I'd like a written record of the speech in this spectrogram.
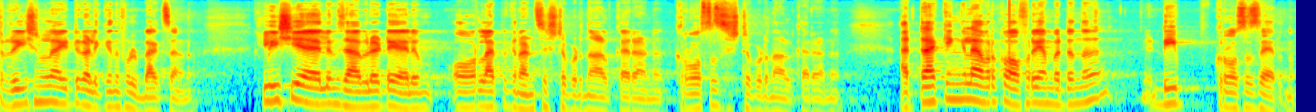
ട്രഡീഷണൽ ആയിട്ട് കളിക്കുന്ന ഫുൾ ബാക്സ് ആണ്. ക്ലീഷി ആയാലും ജാബുലേറ്റ് ആയാലും ഓവർലാപ്പിംഗ് റൺസ് ഇഷ്ടപ്പെടുന്ന ആൾക്കാരാണ് ക്രോസസ് ഇഷ്ടപ്പെടുന്ന ആൾക്കാരാണ്. അറ്റാക്കിങ്ങിൽ അവർക്ക് ഓഫർ ചെയ്യാൻ പറ്റുന്നത് ഡീപ്പ് ക്രോസസ് ആയിരുന്നു.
